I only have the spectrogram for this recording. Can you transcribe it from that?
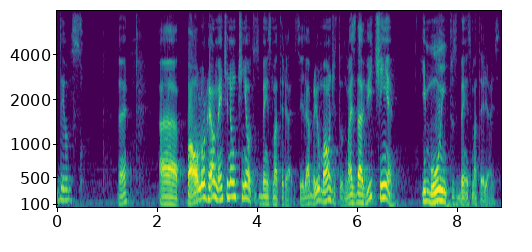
Deus. Né? Ah, Paulo realmente não tinha outros bens materiais, ele abriu mão de tudo, mas Davi tinha, e muitos bens materiais.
